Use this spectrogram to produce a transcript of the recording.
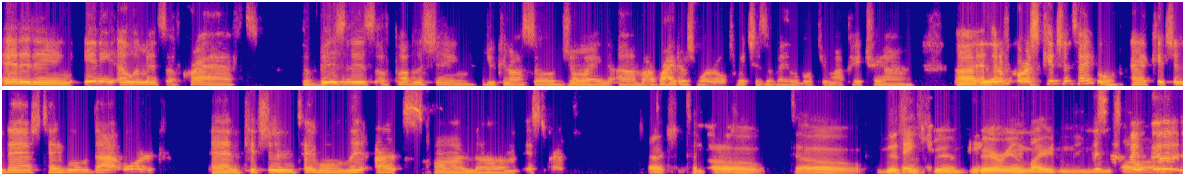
editing, any elements of craft, the business of publishing, you can also join uh, my writer's world, which is available through my Patreon. Uh, and then, of course, Kitchen Table at kitchen-table.org and Kitchen Table Lit Arts on um, Instagram. Excellent. dope dope This Thank has been very enlightening. This has been uh, good.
